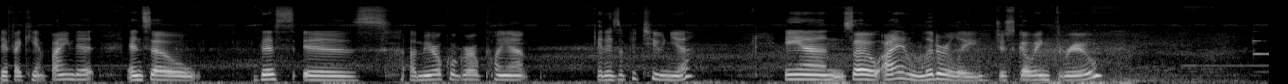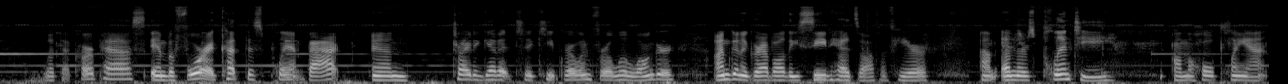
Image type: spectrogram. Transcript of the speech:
if I can't find it. And so this is a Miracle-Gro plant. It is a petunia. And so I am literally just going through, let that car pass, and before I cut this plant back and try to get it to keep growing for a little longer, I'm going to grab all these seed heads off of here. Um, and there's plenty on the whole plant.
